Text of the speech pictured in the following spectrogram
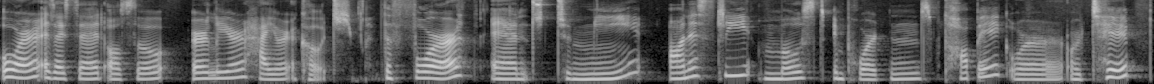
Or, as I said, also earlier, hire a coach. The fourth, and to me, honestly, most important topic or, or tip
